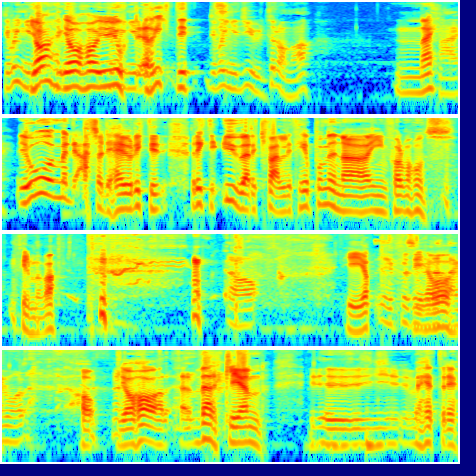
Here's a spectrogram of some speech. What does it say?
Det var inget, Ja, jag har ju gjort inget, riktigt... Det var inget ljud till dem va? Nej. Nej. Jo, men alltså det här är ju riktigt, riktigt UR-kvalitet på mina informationsfilmer va? Ja, Japp. vi får se hur Ja. detta går. Ja, jag har verkligen, eh, vad heter det,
